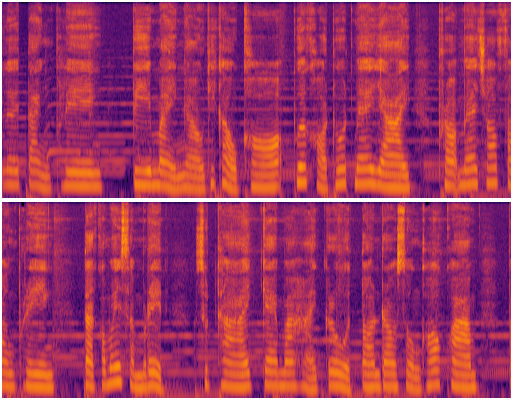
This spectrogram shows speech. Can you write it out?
เลยแต่งเพลง ปีใหม่เหงาที่เขาเคาะเพื่อขอโทษแม่ยาย เพราะแม่ชอบฟังเพลง แต่ก็ไม่สำเร็จ สุดท้ายแกมาหายโกรธตอนเราส่งข้อความ ไป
